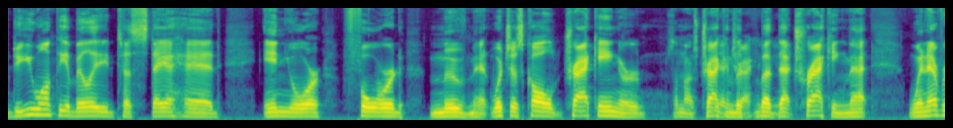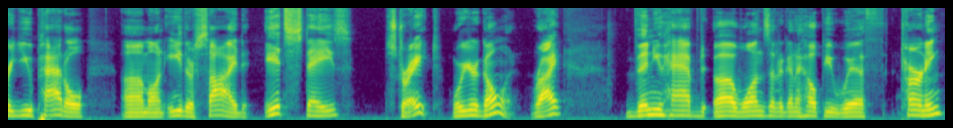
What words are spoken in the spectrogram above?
do you want the ability to stay ahead in your forward movement, which is called tracking or sometimes tracking, tracking, but, but yeah. that tracking that whenever you paddle um, on either side, it stays straight where you're going, right? Then you have uh, ones that are going to help you with turning.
